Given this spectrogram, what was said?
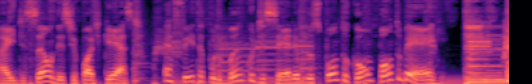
A edição deste podcast é feita por bancodecérebros.com.br.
